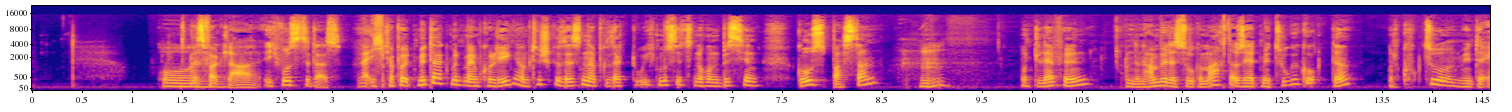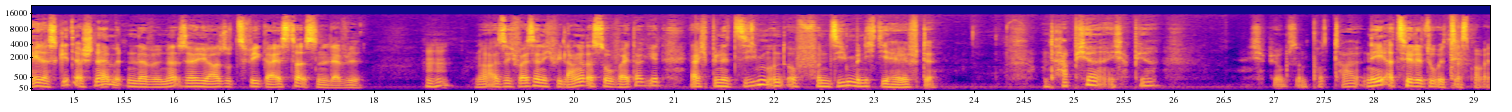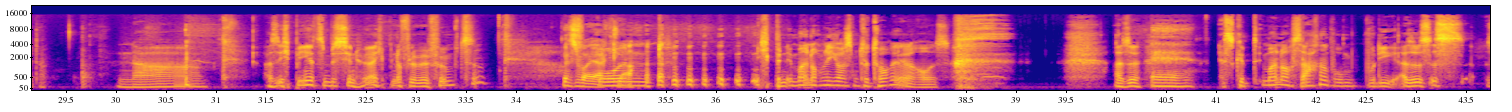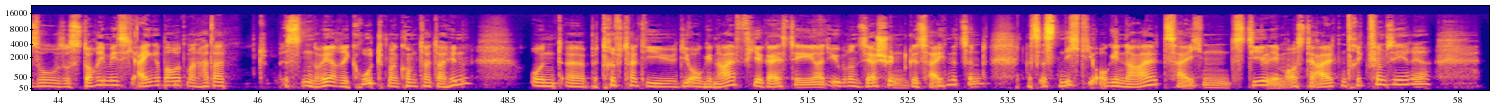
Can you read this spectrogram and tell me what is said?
Und Das war klar. Ich wusste das. Na, ich, Ich habe heute Mittag mit meinem Kollegen am Tisch gesessen und habe gesagt, du, ich muss jetzt noch ein bisschen Ghostbustern Mhm. und leveln. Und dann haben wir das so gemacht. Also er hat mir zugeguckt, ne? Und guckt so und meinte, ey, das geht ja schnell mit einem Level, ne? Sag ich, ja, so zwei Geister ist ein Level. Mhm. Ne? Also ich weiß ja nicht, wie lange das so weitergeht. Ja, ich bin jetzt sieben und von sieben bin ich die Hälfte. Und hab hier, ich hab hier, ich hab hier irgend so ein Portal. Nee, erzähle du jetzt erstmal weiter. na, also ich bin jetzt ein bisschen höher, ich bin auf Level 15 Das war ja klar. und ich bin immer noch nicht aus dem Tutorial raus. also Äh, es gibt immer noch Sachen, wo, wo die, also es ist so, so storymäßig eingebaut, man hat halt, ist ein neuer Rekrut, man kommt halt dahin und äh, betrifft halt die, die Original vier Geisterjäger, die übrigens sehr schön gezeichnet sind. Das ist nicht die Originalzeichenstil eben aus der alten Trickfilmserie.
